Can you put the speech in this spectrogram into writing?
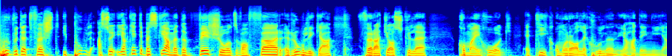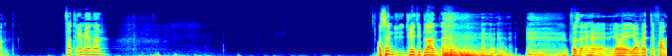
huvudet först i poolen Alltså jag kan inte beskriva men the visuals var för roliga för att jag skulle komma ihåg etik och morallektionen jag hade i nian. Fattar du vad jag menar? Och sen du, du vet ibland Fast, eh, jag, vet, jag vet inte fan.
